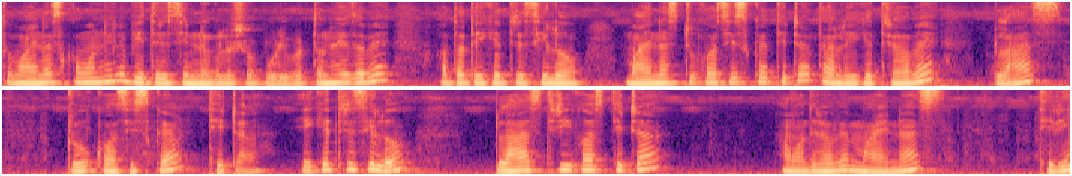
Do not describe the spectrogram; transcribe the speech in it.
তো মাইনাস কমন নিলে ভিতরের চিহ্নগুলো সব পরিবর্তন হয়ে যাবে। অর্থাৎ এক্ষেত্রে ছিল minus two cos square theta তাহলে এক্ষেত্রে হবে plus two cos square theta এক্ষেত্রে ছিল প্লাস থ্রি কস থিটা আমাদের হবে minus three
